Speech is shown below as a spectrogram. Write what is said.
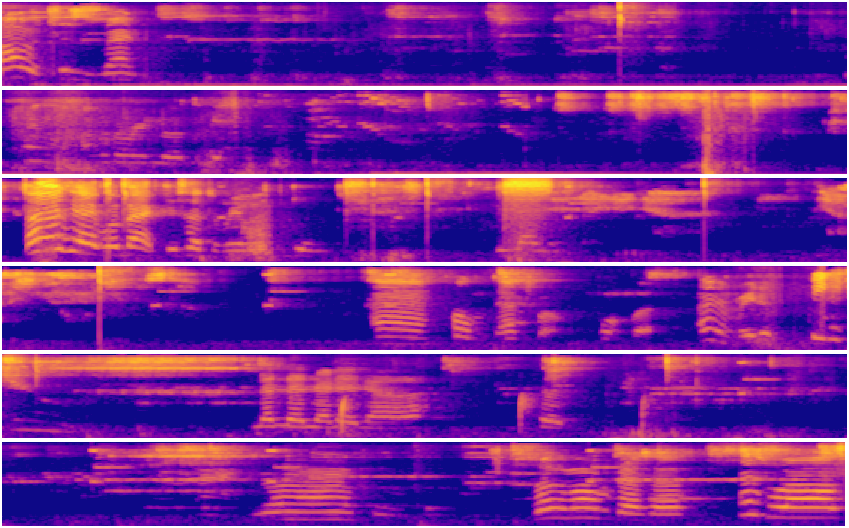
Oh, it just vent. Hang on, I'm gonna reload the game. Okay, we're back. Just had to reload the game. Uh, oh, that's wrong. Button. I'm gonna read it. Pikachu! La la la la la. Good. Pokemon Professor. This world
